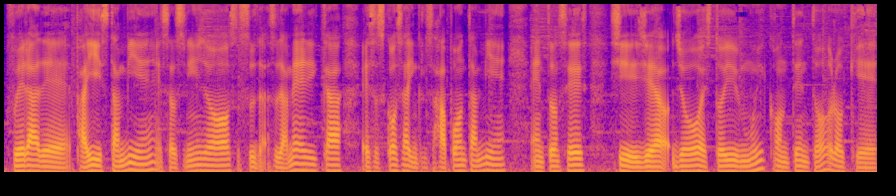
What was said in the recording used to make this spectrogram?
fuera de país también, Estados Unidos, Sudamérica, esas cosas, incluso Japón también. Entonces, sí, yo, estoy muy contento lo que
